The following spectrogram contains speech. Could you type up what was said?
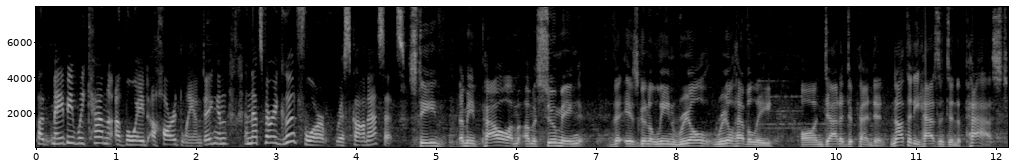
but maybe we can avoid a hard landing, and, and that's very good for risk on assets. Steve, I mean, Powell, I'm, I'm assuming that is going to lean real, real heavily on data dependent. Not that he hasn't in the past,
